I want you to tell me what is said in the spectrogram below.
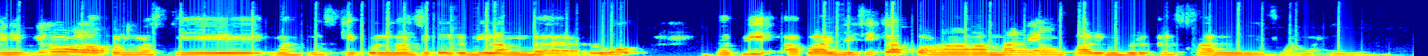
ini kan walaupun masih mas- meskipun masih terbilang baru, tapi apa aja sih Kak pengalaman yang paling berkesan nih selama ini?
